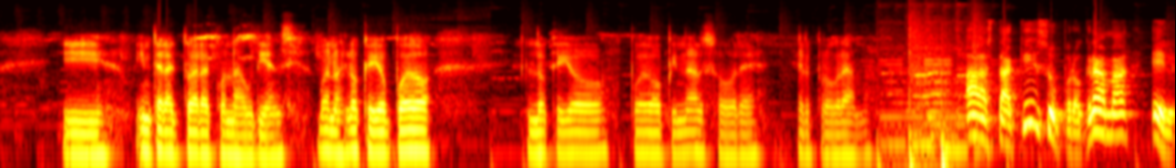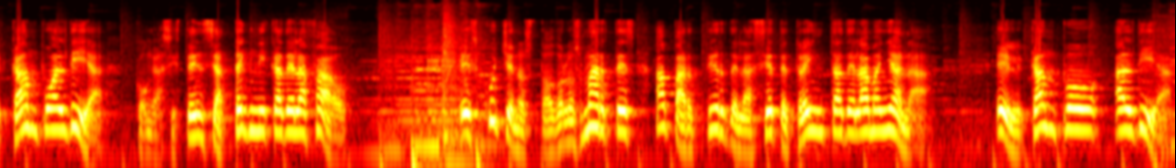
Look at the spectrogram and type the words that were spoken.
y interactuara con la audiencia. Bueno, es lo que yo puedo lo que yo puedo opinar sobre el programa. Hasta aquí su programa El Campo al Día, con asistencia técnica de la FAO. Escúchenos todos los martes a partir de las 7.30 de la mañana. El campo al día.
